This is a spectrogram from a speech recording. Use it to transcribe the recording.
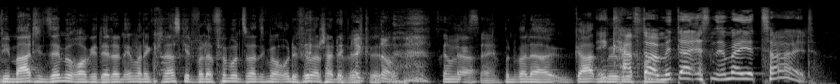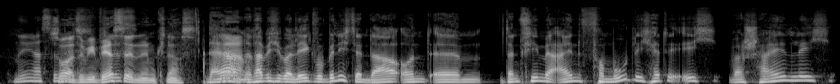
wie Martin Semmelrogge, der dann irgendwann in den Knast geht, weil er 25 Mal ohne Führerschein ja, erwischt genau, wird. das kann wirklich Ja. sein. Und weil er Gartenmöbel von- Mittagessen immer gezahlt. Nee, hast du so, nicht. also wie wärst du denn im Knast? Naja, Ja. und dann habe ich überlegt, wo bin ich denn da? Und ähm, dann fiel mir ein, vermutlich hätte ich wahrscheinlich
